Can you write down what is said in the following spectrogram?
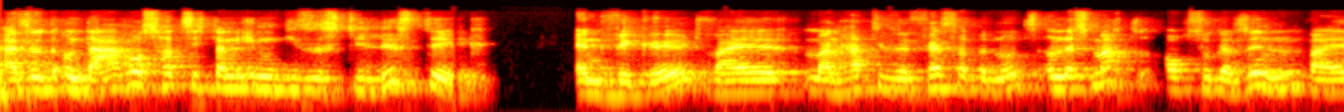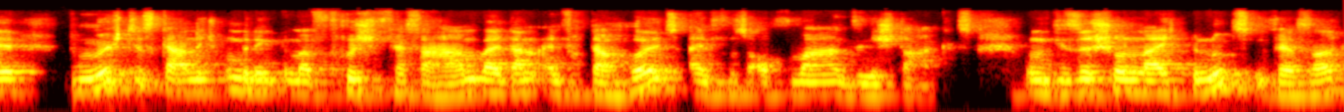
Also, und daraus hat sich dann eben diese Stilistik entwickelt, weil man hat diese Fässer benutzt und es macht auch sogar Sinn, weil du möchtest gar nicht unbedingt immer frische Fässer haben, weil dann einfach der Holzeinfluss auch wahnsinnig stark ist. Und diese schon leicht benutzten Fässer,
